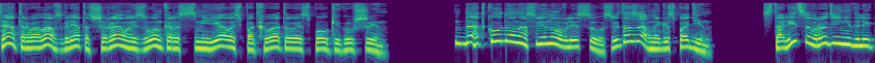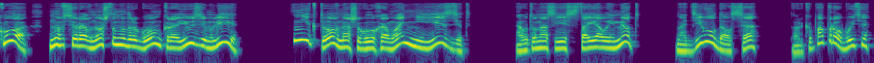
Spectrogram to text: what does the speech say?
Та оторвала взгляд от шрама и звонко рассмеялась, подхватывая с полки кувшин. «Да откуда у нас вино в лесу, светозарный господин? Столица вроде и недалеко, но все равно, что на другом краю земли. Никто в нашу глухомань не ездит. А вот у нас есть стоялый мед, на диво удался. Только попробуйте».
